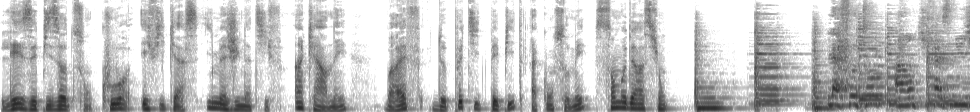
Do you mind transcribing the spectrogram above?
Les épisodes sont courts, efficaces, imaginatifs, incarnés, bref, de petites pépites à consommer sans modération. La photo avant qu'il fasse nuit.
